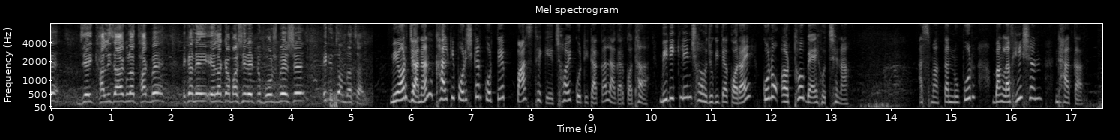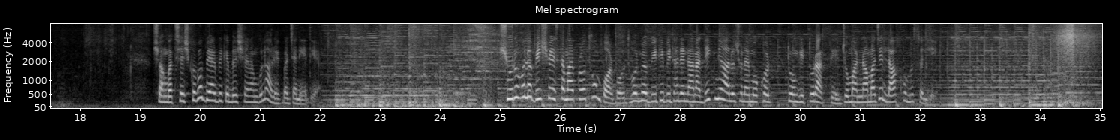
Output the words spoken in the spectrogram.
যেই খালি জায়গাগুলো থাকবে এখানে এই এলাকাবাসীর একটু বসবে এসে এটি তো আমরা চাই। মেয়র জানান খালটি পরিষ্কার করতে পাঁচ থেকে ছয় কোটি টাকা লাগার কথা। বিডি ক্লিন সহযোগিতা করায় কোনো অর্থ ব্যয় হচ্ছে না। আসমা আক্তার নুপুর বাংলা ভিশন ঢাকা। সংবাদ শেষ করব বিআরবি কেবল শিরোনামগুলো আরও একবার জানিয়ে দিয়ে। শুরু হলো বিশ্ব ইস্তেমার প্রথম পর্ব। ধর্মীয় বিধিবিধানের নানা দিক নিয়ে আলোচনায় মুখর টঙ্গীর তুরাকতে জমার নামাজে লাখো মুসল্লি।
